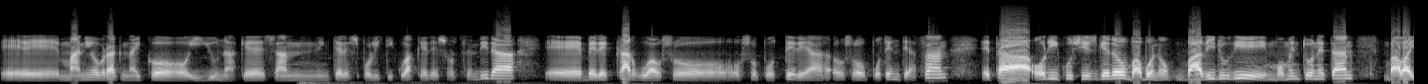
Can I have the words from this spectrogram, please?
e, maniobrak nahiko ilunak, eh, esan interes politikoak ere sortzen dira, e, bere kargua oso, oso poterea, oso potentea zan, eta hori ikusiz gero, ba, bueno, badirudi momentu honetan, ba, bai,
